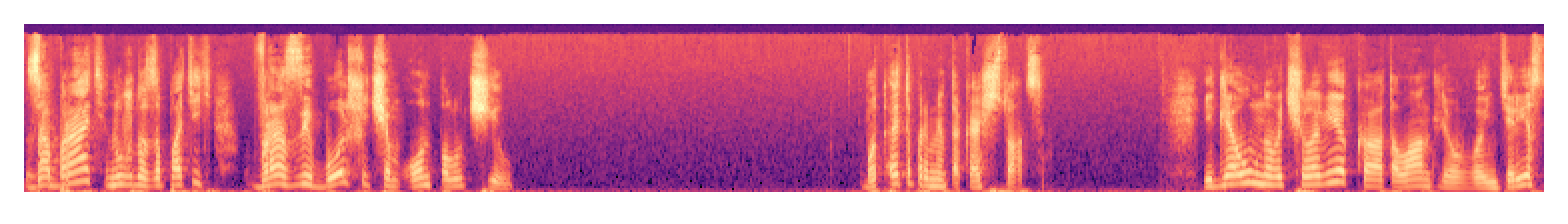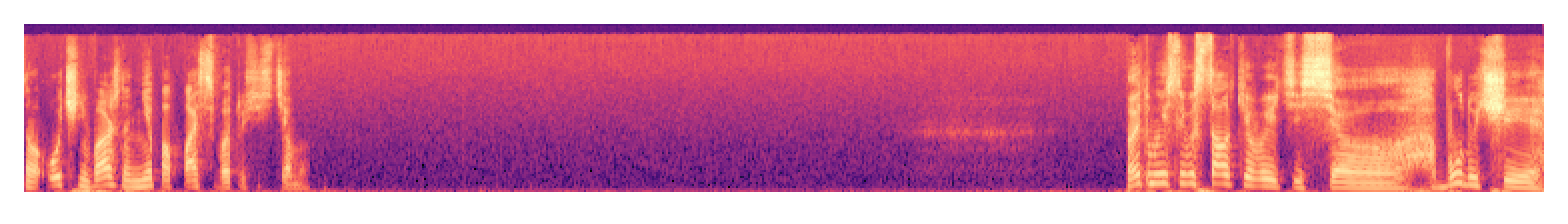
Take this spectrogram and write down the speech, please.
забрать, нужно заплатить в разы больше, чем он получил. Вот это примерно такая ситуация. И для умного человека, талантливого, интересного, очень важно не попасть в эту систему. Поэтому, если вы сталкиваетесь, э, будучи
